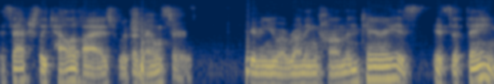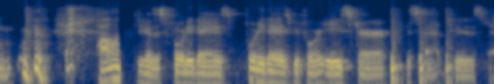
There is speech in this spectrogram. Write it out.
It's actually televised with announcers giving you a running commentary is it's a thing. because it's 40 days 40 days before Easter. It's Fat Tuesday.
